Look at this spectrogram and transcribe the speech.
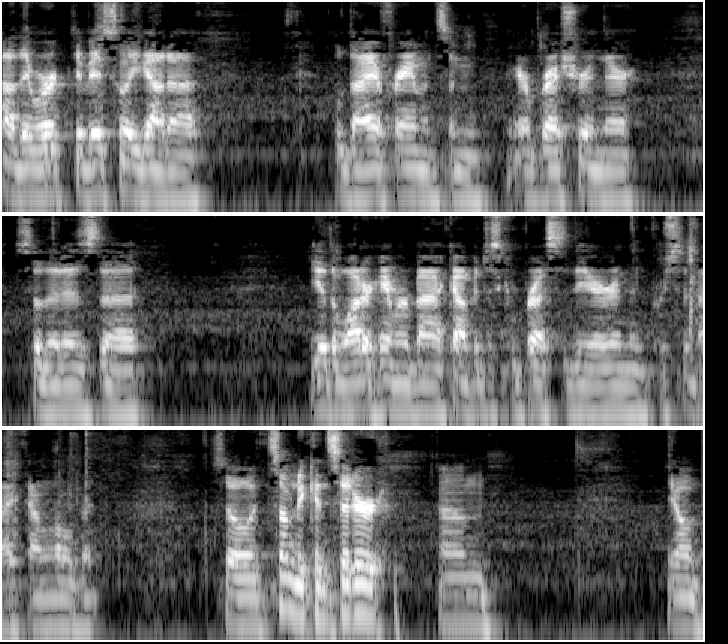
how they work. They basically got a little diaphragm and some air pressure in there so that as the, you get the water hammer back up, it just compresses the air and then pushes it back down a little bit. So it's something to consider. Um, you know,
